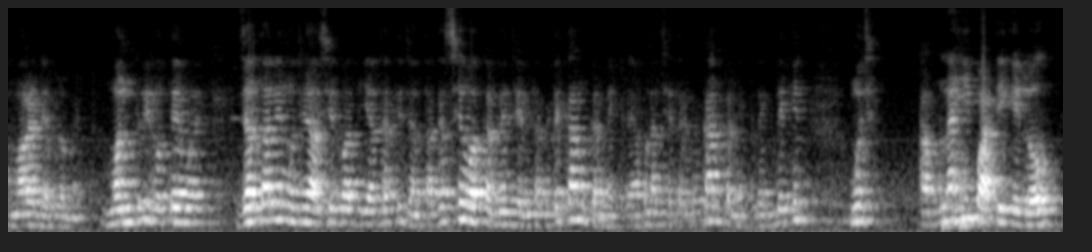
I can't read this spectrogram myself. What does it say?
हमारा डेवलपमेंट मंत्री होते हुए जनता ने मुझे आशीर्वाद दिया था कि जनता का सेवा करने, जनता के लिए काम करने के लिए, अपना क्षेत्र का काम करने के लिए। लेकिन मुझ, अपना ही पार्टी के लोग,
